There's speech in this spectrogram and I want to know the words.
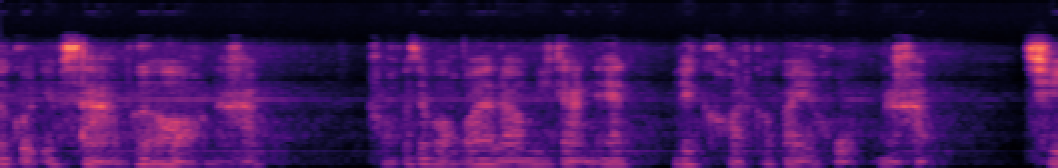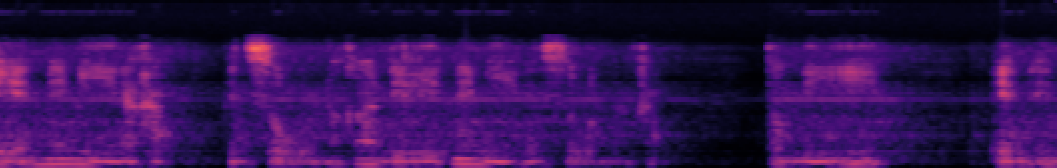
จะกด F3 เพื่อออกนะครับ เขาก็จะบอกว่าเรามีการ add record เข้าไป 6 นะครับ change ไม่มีนะครับ เป็น 0 แล้วก็ delete ไม่มีเป็น 0 นะครับ ตรงนี้ n n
